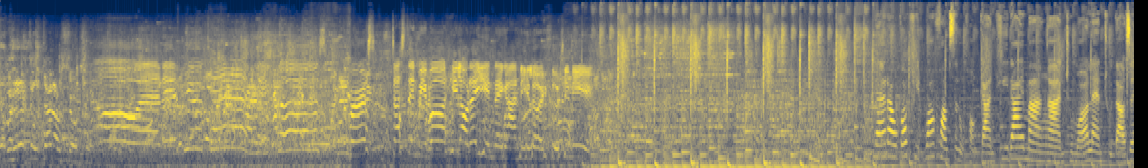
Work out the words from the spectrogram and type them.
Jag behöver inte den också. First Justin Bieber ที่เราได้ยินในงานนี้เลยคือที่นี่ และเราก็คิดว่าความสนุกของการที่ได้มางาน Tomorrowland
